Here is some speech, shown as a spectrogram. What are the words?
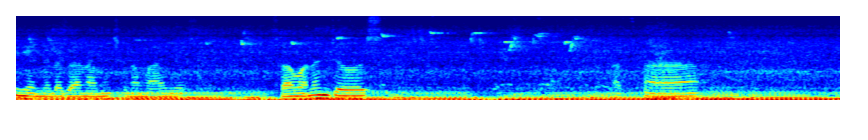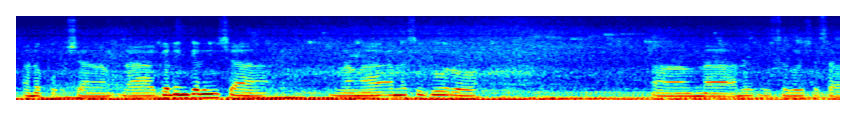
Sige nilaga namin siya ng maayos. Sawa ng Diyos. At ah, ano po siya na galing-galing siya mga ano siguro um, na ano siguro siya sa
